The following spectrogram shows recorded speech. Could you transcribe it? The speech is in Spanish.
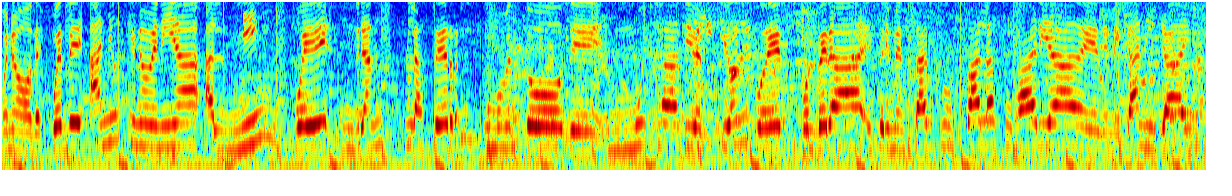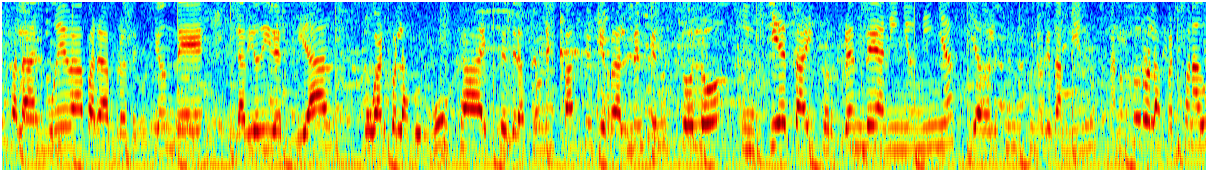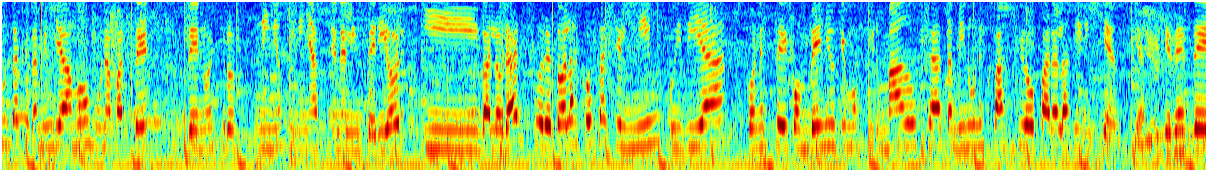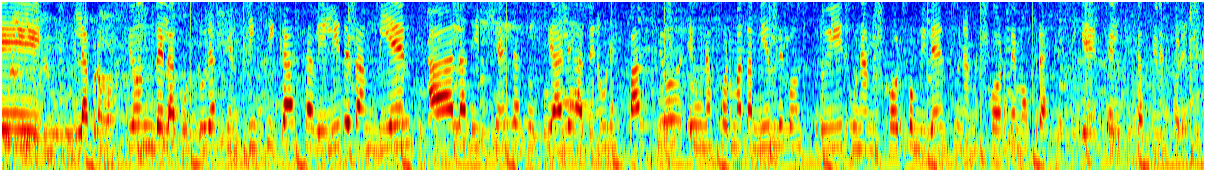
Bueno, después de años que no venía al MIM, fue un gran placer, un momento de mucha diversión, poder volver a experimentar sus salas, sus áreas de, mecánica, hay una sala nueva para protección de la biodiversidad, jugar con las burbujas, etcétera. Sea, un espacio que realmente no solo inquieta y sorprende a niños, niñas y adolescentes, sino que también a nosotros, las personas adultas, que también llevamos una parte de nuestros niños y niñas en el interior y valorar sobre todas las cosas que el MIM hoy día con este convenio que hemos firmado sea también un espacio para las dirigencias, que desde la promoción de la cultura científica se habilite también a las dirigencias sociales a tener un espacio, es una forma también de construir una mejor convivencia, una mejor democracia. Así que felicitaciones por eso.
